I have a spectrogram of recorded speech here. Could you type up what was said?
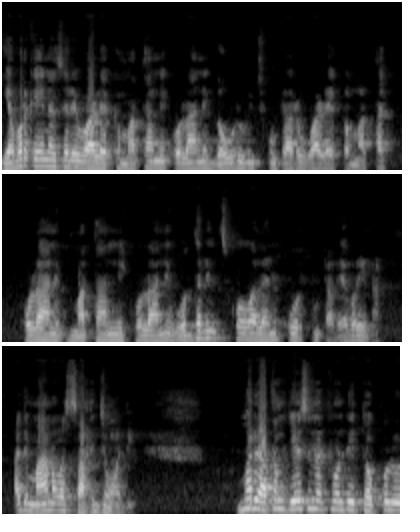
ఎవరికైనా సరే వాళ్ళ యొక్క మతాన్ని కులాన్ని గౌరవించుకుంటారు. వాళ్ళ యొక్క మత కులాన్ని మతాన్ని కులాన్ని ఉద్ధరించుకోవాలని కోరుకుంటారు ఎవరైనా. అది మానవ సహజం అది. మరి అతను చేసినటువంటి తప్పులు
